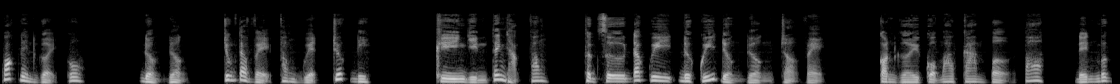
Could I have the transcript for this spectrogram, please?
khoác lên người cô. Đường đường, chúng ta về phong nguyệt trước đi. Khi nhìn thấy nhạc phong, thực sự đã quy đưa quý đường đường trở về. Con người của Mao Cam bở to đến mức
